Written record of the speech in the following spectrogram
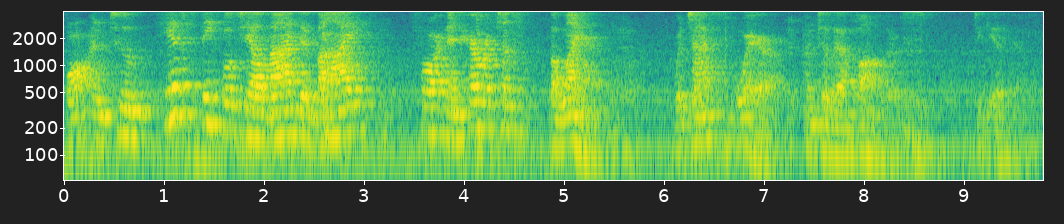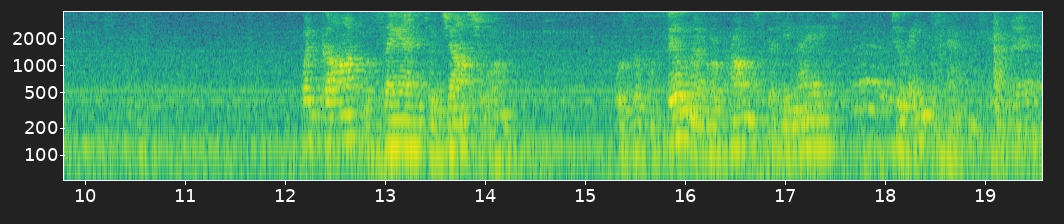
for unto his people shall thou divide for an inheritance the land, which I swear unto their fathers to give them. What God was saying to Joshua was the fulfillment of a promise that he made to Abraham. Amen.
